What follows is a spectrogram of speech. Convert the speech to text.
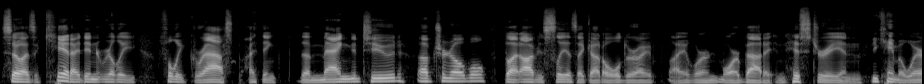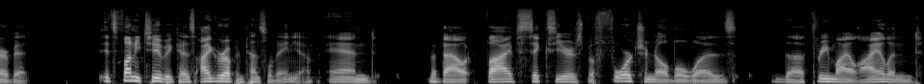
So as a kid, I didn't really fully grasp, I think, the magnitude of Chernobyl. But obviously, as I got older, I, I learned more about it in history and became aware of it. It's funny too, because I grew up in Pennsylvania and about five, six years before Chernobyl was the Three Mile Island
